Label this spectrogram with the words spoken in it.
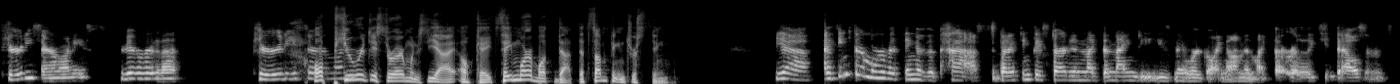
purity ceremonies. Have you ever heard of that? Purity Oh, purity ceremonies. Yeah, okay. Say more about that. That's something interesting. Yeah, I think they're more of a thing of the past, but I think they started in like the 90s. and They were going on in like the early 2000s.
